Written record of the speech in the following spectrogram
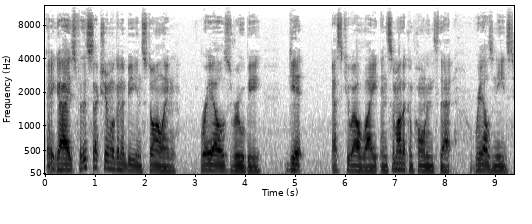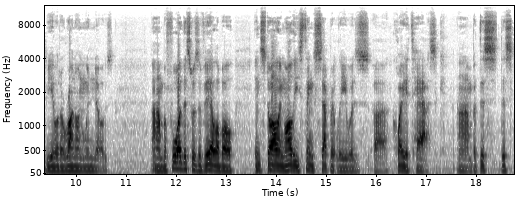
Hey guys, for this section we're going to be installing Rails, Ruby, Git, SQLite, and some other components that Rails needs to be able to run on Windows. Um, before this was available, installing all these things separately was uh, quite a task. Um, but this this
